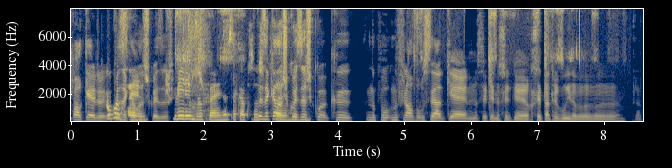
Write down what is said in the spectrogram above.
qualquer. Depois Brufeno. aquelas coisas. Eu sei que há pessoas Depois que aquelas coisas co- que no, no final da publicidade que é não sei o que, não sei o que, receita atribuída. blá, blá, blá. Pronto.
